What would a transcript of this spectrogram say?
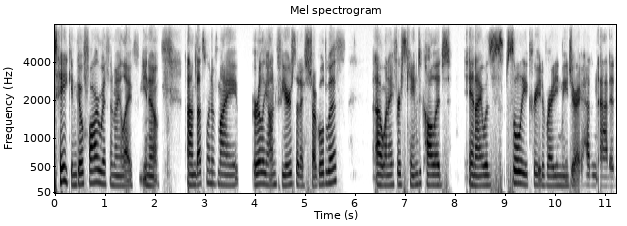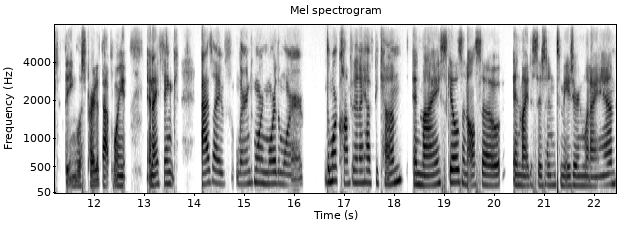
take and go far with in my life you know um, that's one of my early on fears that i struggled with uh, when i first came to college and I was solely a creative writing major. I hadn't added the English part at that point. And I think as I've learned more and more, the more the more confident I have become in my skills and also in my decision to major in what I am.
